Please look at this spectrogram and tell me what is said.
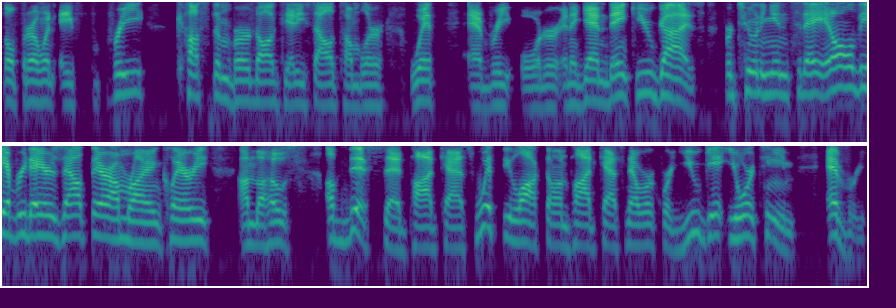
they'll throw in a free custom Bird Dogs Yeti style tumbler with every order. And again, thank you guys for tuning in today and all the everydayers out there. I'm Ryan Clary. I'm the host of this said podcast with the Locked On Podcast Network, where you get your team every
